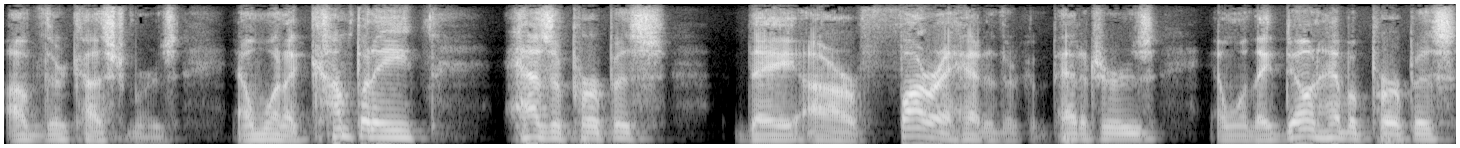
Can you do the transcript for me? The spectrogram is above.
of their customers. And when a company has a purpose, they are far ahead of their competitors. And when they don't have a purpose,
